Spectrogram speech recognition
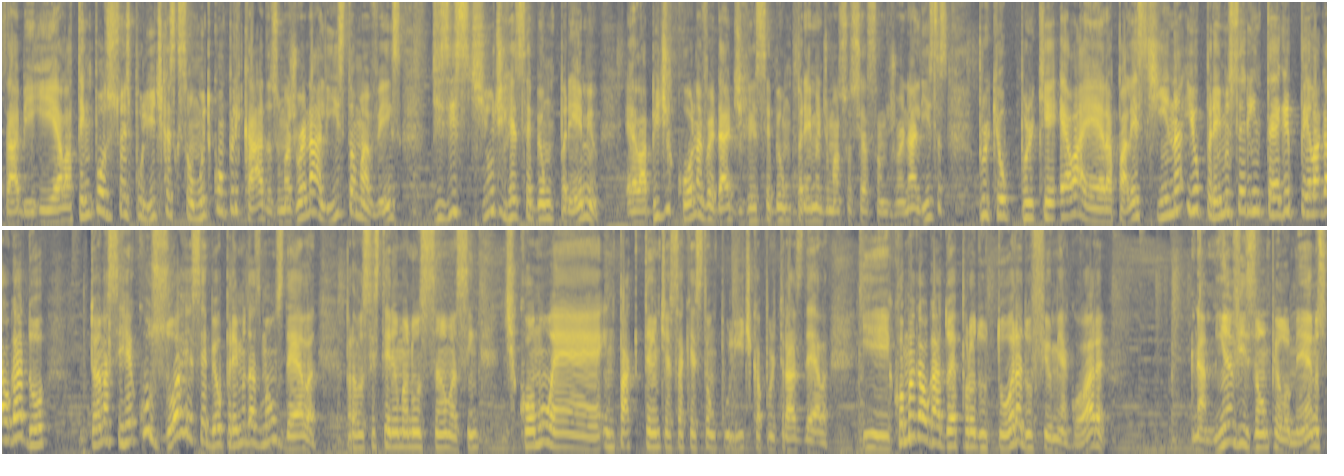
sabe? E ela tem posições políticas que são muito complicadas. Uma jornalista, uma vez, desistiu de receber um prêmio. Ela abdicou, na verdade, de receber um prêmio de uma associação de jornalistas, porque, porque ela era palestina e o prêmio seria entregue pela Gal Gadot. Então ela se recusou a receber o prêmio das mãos dela, Pra vocês terem uma noção assim de como é impactante essa questão política por trás dela. E como a Gal Gadot é produtora do filme agora, na minha visão, pelo menos,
